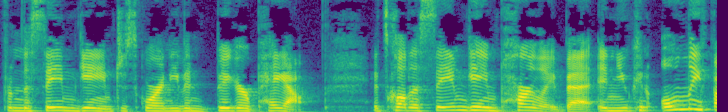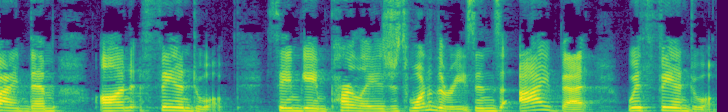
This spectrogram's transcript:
from the same game to score an even bigger payout. It's called a same game parlay bet, and you can only find them on FanDuel. Same game parlay is just one of the reasons I bet with FanDuel.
